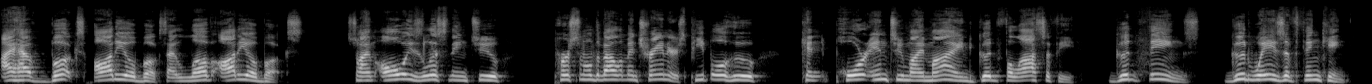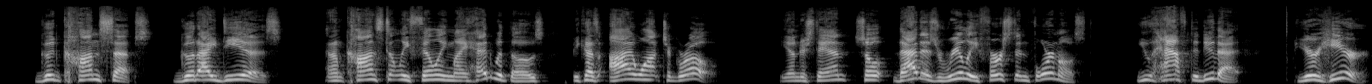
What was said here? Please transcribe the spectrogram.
I have books, audio books. I love audio books. So I'm always listening to personal development trainers, people who can pour into my mind good philosophy, good things, good ways of thinking, good concepts, good ideas. And I'm constantly filling my head with those because I want to grow. You understand? So that is really first and foremost. You have to do that. You're here.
